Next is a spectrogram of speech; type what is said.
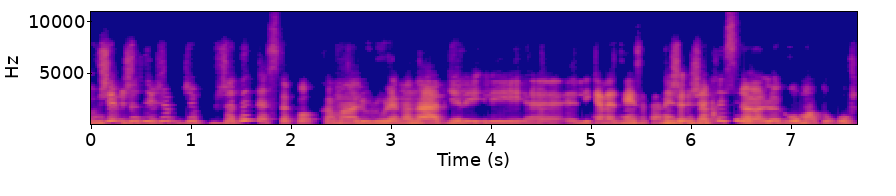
Je, déteste pas comment Lululemon a habillé les, les, les Canadiens cette année. J'apprécie le, le, gros manteau rouge.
